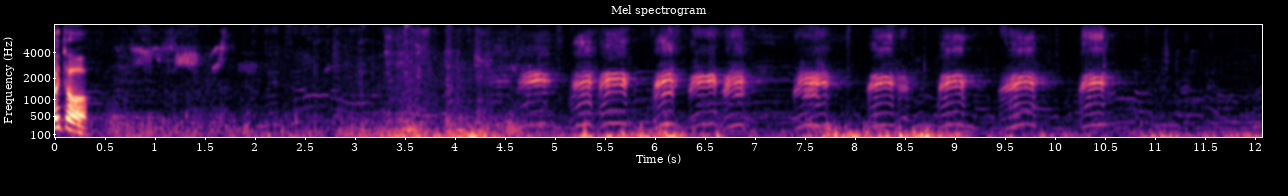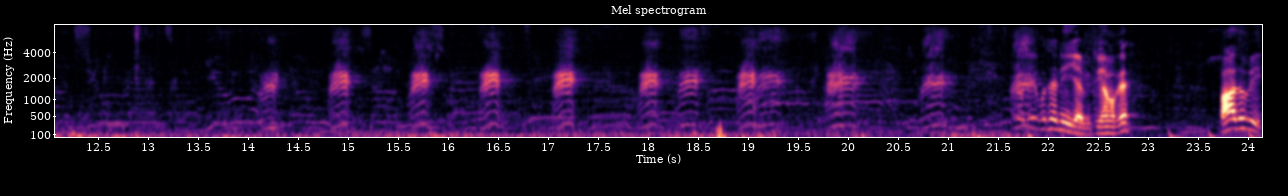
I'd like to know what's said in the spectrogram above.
ওই তো। কোথায় নিয়ে যাবি তুই আমাকে? পা ধুবি।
